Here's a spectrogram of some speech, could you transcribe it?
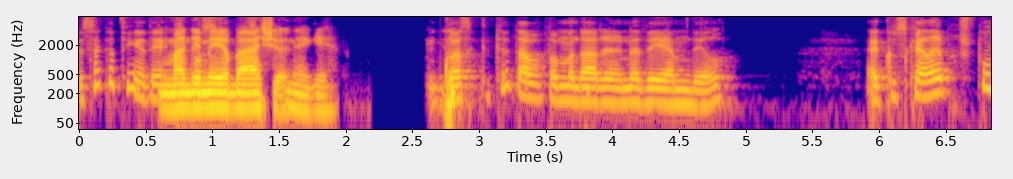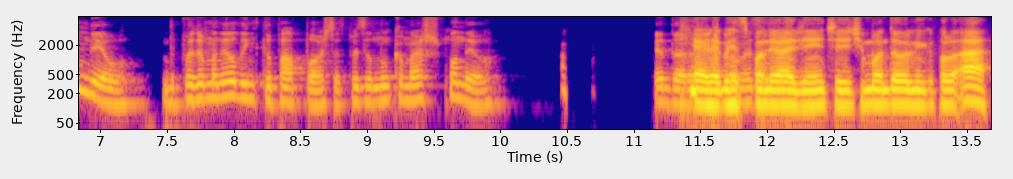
Será que eu tenho até. Manda posso- e-mail baixo, negue. Quase que tentava para mandar eh, na DM dele. É que o Skylab respondeu. Depois eu mandei o link do para a aposta. Depois ele nunca mais respondeu. Eu adoro respondeu a gente, a gente mandou o link e falou, ah,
